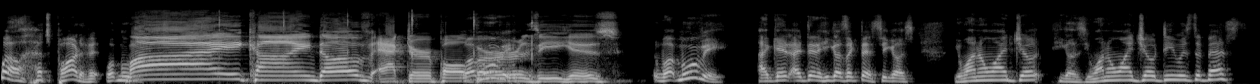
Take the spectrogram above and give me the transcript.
Well, that's part of it. What movie? My kind of actor, Paul What movie? Virzi is. what movie? I get. I did it. He goes like this. He goes. You want to know why Joe? He goes. You want to know why Joe D was the best?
